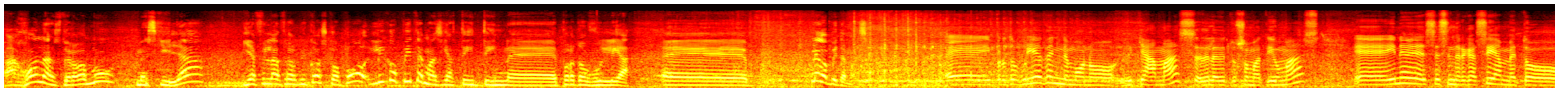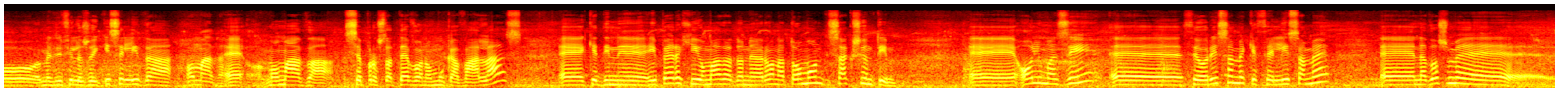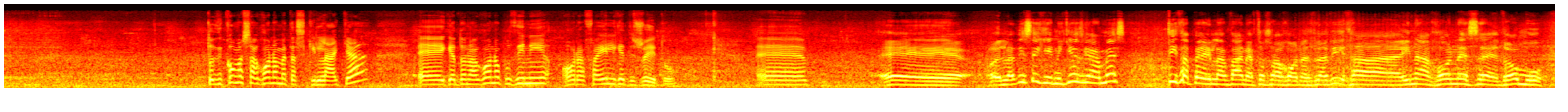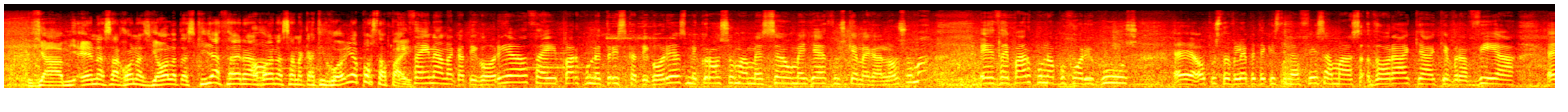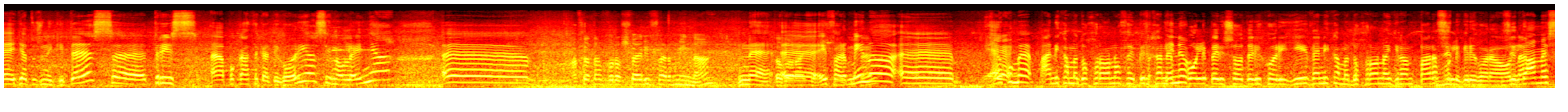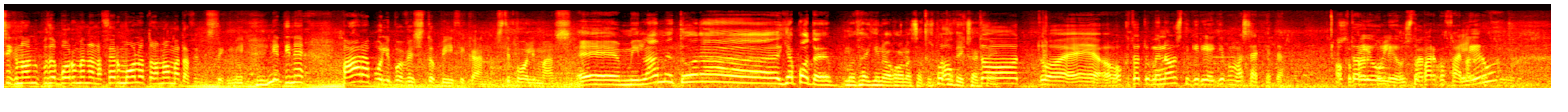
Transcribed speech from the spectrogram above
αγώνας δρόμου με σκυλιά για φιλανθρωπικό σκοπό. Λίγο πείτε μας για αυτή την ε, πρωτοβουλία. Ε, λίγο πείτε μας. Ε, η πρωτοβουλία δεν είναι μόνο δικιά μας, δηλαδή του σωματείου μας. Ε, είναι σε συνεργασία με, το, με τη φιλοζωική σελίδα Ομάδα. ε, ομάδα «Σε προστατεύω νομού Καβάλας» ε, και την ε, υπέροχη ομάδα των νεαρών ατόμων της Action Team. Ε, όλοι μαζί ε, θεωρήσαμε και θελήσαμε ε, να δώσουμε το δικό μας αγώνα με τα σκυλάκια ε, για τον αγώνα που δίνει ο Ραφαήλ για τη ζωή του. Ε, Ε, δηλαδή σε γενικές γραμμές τι θα περιλαμβάνει αυτός ο αγώνας; Δηλαδή θα είναι αγώνες ε, δρόμου για ένας αγώνας για όλα τα σκυλιά, θα είναι αγώνας ανακατηγορία, πώς θα πάει; Θα είναι ανακατηγορία, θα υπάρχουν τρεις κατηγορίες, μικρόσωμα, μεσαίου μεγέθους και μεγαλόσωμα. Ε, θα υπάρχουν από χορηγούς, ε, όπως το βλέπετε και στην αφίσα μας, δωράκια και βραβεία ε, για τους νικητές, ε, τρεις από κάθε κατηγορία, σύνολο εννιά. Ε, αυτά τα προσφέρει η Φαρμίνα. ναι, Τα δωράκια ε, η στους Φαρμίνα, ε, έχουμε, αν είχαμε τον χρόνο θα υπήρχαν Είναι- πολύ περισσότεροι χορηγοί, δεν είχαμε τον χρόνο, έγιναν πάρα πολύ γρήγορα όλα. Ζητάμε συγγνώμη που δεν μπορούμε να αναφέρουμε όλα τα ονόματα αυτή τη στιγμή. Γιατί είναι πάρα πολλοί που ευαισθητοποιήθηκαν στην πόλη μας. Ε, μιλάμε τώρα για πότε θα γίνει ο αγώνας αυτός, πότε θα διεξαχθεί; 8, το, ε, 8 του μηνός την Κυριακή που μας έρχεται. 8 Πάρκο- Ιουλίου, στο Πάρκο- Πάρκο Φαλήρου.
